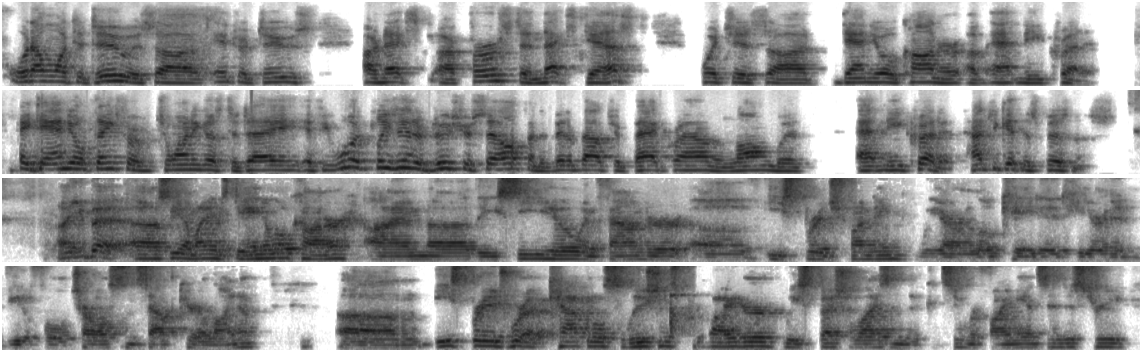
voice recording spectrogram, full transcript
What I want to do is uh, introduce our next, our first and next guest, which is uh, Daniel O'Connor of At Need Credit. Hey, Daniel, thanks for joining us today. If you would, please introduce yourself and a bit about your background along with At Need Credit. How'd you get in this business? Uh, you bet. Uh, so, yeah, my name is Daniel O'Connor. I'm uh, the CEO and founder of Eastbridge Funding. We are located here in beautiful Charleston, South Carolina. Um, Eastbridge, we're a capital solutions provider. We specialize in the consumer finance industry.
